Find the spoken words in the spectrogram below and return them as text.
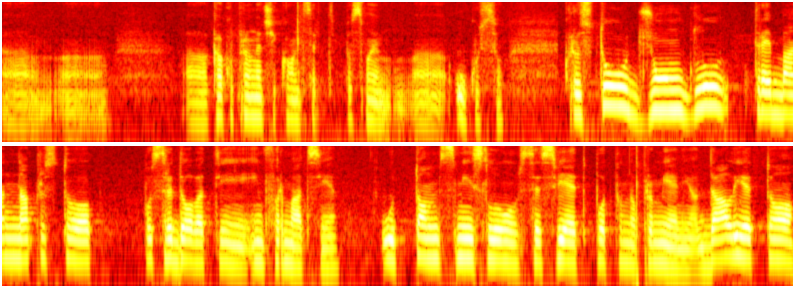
Um, kako pronaći koncert po svojem ukusu? Kroz tu džunglu treba naprosto posredovati informacije. U tom smislu se svijet potpuno promijenio. Da li je to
